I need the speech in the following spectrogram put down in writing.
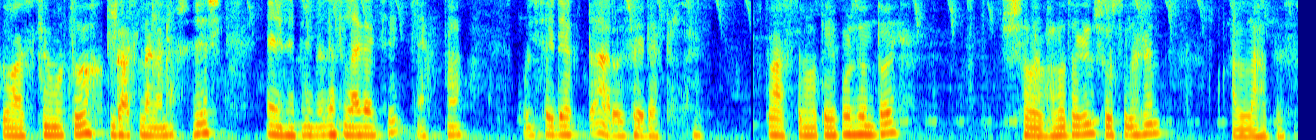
তো আজকের মতো গাছ লাগানো শেষ। এই যে পেঁপে গাছ লাগাইছি, একটা, ওই সাইডে একটা আর ওই সাইডে একটা লাগাইছি। তো আজকের মতো এই পর্যন্তই। সবাই ভালো থাকেন, সুস্থ থাকেন। আল্লাহ হাফেজ।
